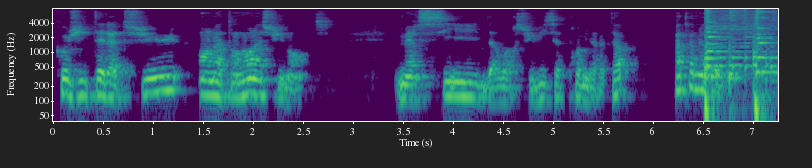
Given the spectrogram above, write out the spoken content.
cogiter là-dessus en attendant la suivante. Merci d'avoir suivi cette première étape. À très bientôt.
